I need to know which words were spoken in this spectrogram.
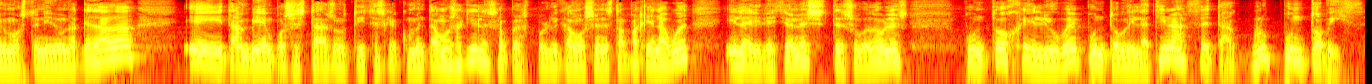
hemos- tenido una quedada, y también pues estas noticias que comentamos aquí las las publicamos en esta página web y la dirección es www.glv.bilatinazclub.biz.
